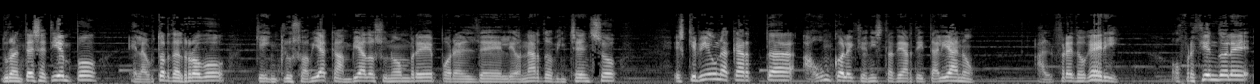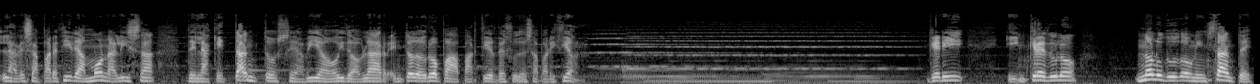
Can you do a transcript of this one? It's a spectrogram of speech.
Durante ese tiempo, el autor del robo, que incluso había cambiado su nombre por el de Leonardo Vincenzo, escribió una carta a un coleccionista de arte italiano, Alfredo Gheri, ofreciéndole la desaparecida Mona Lisa de la que tanto se había oído hablar en toda Europa a partir de su desaparición. Gary, incrédulo, no lo dudó un instante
